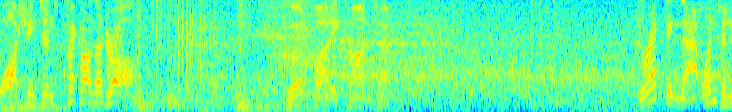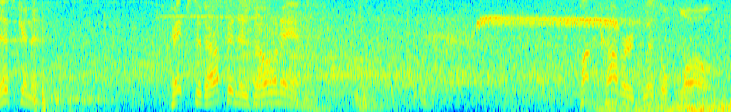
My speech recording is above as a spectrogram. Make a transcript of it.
Washington's quick on the draw. Good body contact. Directing that one to Niskanen. Picks it up in his own end. Puck covered, whistle blown.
